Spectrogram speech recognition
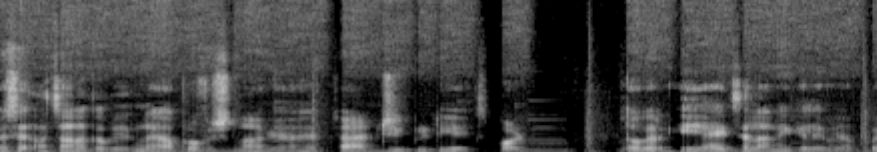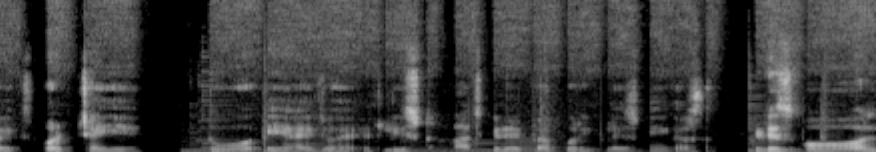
वैसे अचानक अभी एक नया प्रोफेशन आ गया है चैट जीपीटी एक्सपर्ट तो अगर AI चलाने के लिए भी आपको एक्सपर्ट चाहिए तो वो AI जो है एटलीस्ट आज के डेट पे आपको रिप्लेस नहीं कर सकता it is all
